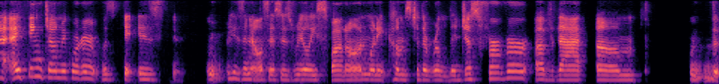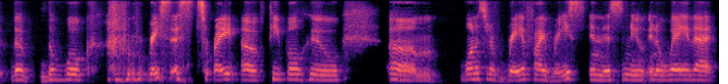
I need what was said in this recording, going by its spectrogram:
I think john mcwhorter was is his analysis is really spot on when it comes to the religious fervor of that um the the the woke racists right of people who um want to sort of reify race in this new in a way that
